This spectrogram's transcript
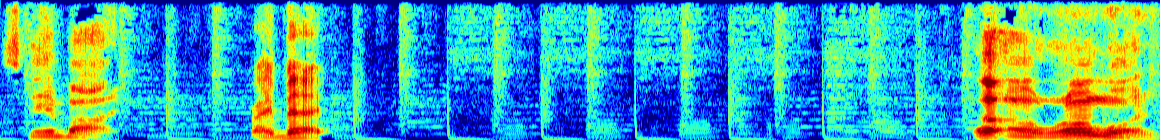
Stand by. Right back. Uh oh, wrong one.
